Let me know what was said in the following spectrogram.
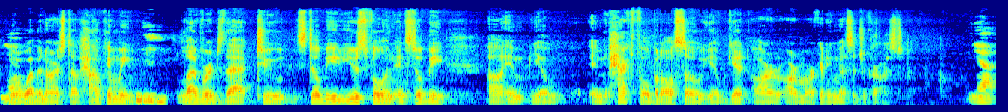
yeah. more webinar stuff. How can we leverage that to still be useful and, and still be, uh, in, you know, impactful, but also you know get our our marketing message across? Yeah,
